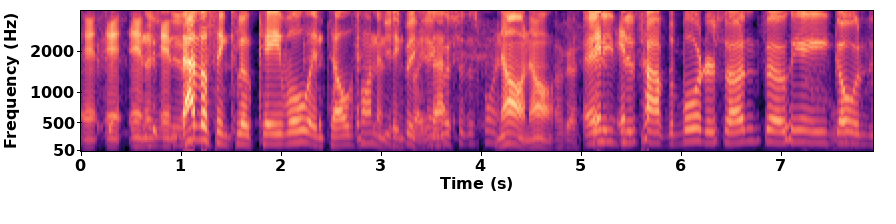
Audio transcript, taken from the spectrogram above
and and and, And and that doesn't include cable and telephone and you things speak like English that. at this point? No, no. Okay. And, And- he and- just hopped the border, son. So he ain't going to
